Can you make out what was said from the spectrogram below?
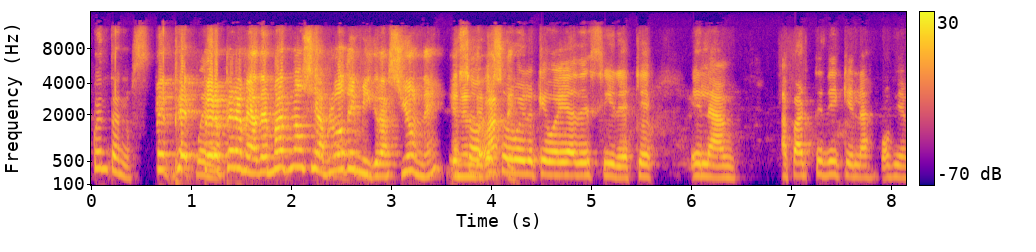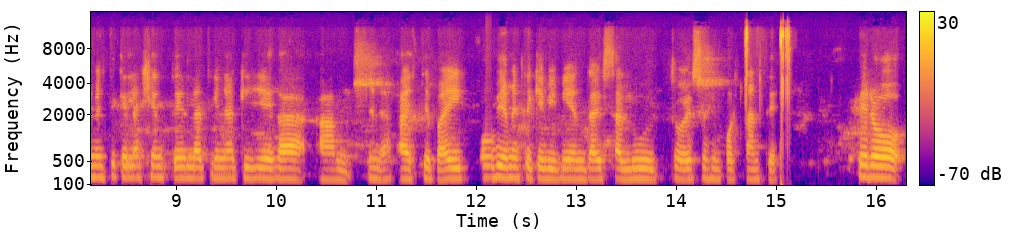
Cuéntanos. Pero, espérame, además no se habló de migración, ¿eh? En eso, el debate. eso es lo que voy a decir, es que el, aparte de que la, obviamente que la gente latina que llega a, a, este país, obviamente que vivienda y salud, todo eso es importante, pero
